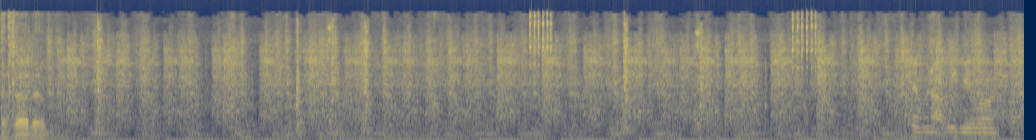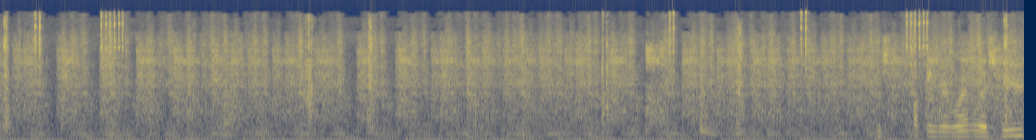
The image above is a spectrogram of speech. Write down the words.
Got that up. Can we not leave me alone? He's fucking relentless, dude.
